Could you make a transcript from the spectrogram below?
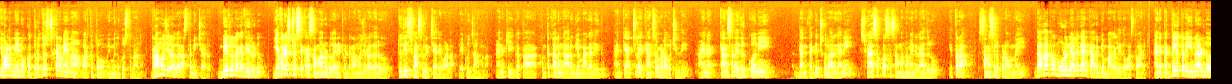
ఇవాళ నేను ఒక దురదృష్టకరమైన వార్తతో మీ ముందుకు వస్తున్నాను. రామోజీరావు గారు అస్తమించారు. మీరు నగధీరుడు ఎవరెస్ట్ శిఖర సమానుడు అయినటువంటి రామోజీరావు గారు తుది శ్వాస విడిచారు ఇవాళ వేకుంజామున ఆయనకి గత కొంతకాలంగా ఆరోగ్యం బాగాలేదు. ఆయనకి యాక్చువల్గా క్యాన్సర్ కూడా వచ్చింది. ఆయన క్యాన్సర్ని ఎదుర్కొని దాన్ని తగ్గించుకున్నారు కానీ శ్వాసకోశ సంబంధమైన వ్యాధులు ఇతర సమస్యలు కూడా ఉన్నాయి. దాదాపుగా మూడు నెలలుగా ఆయనకు ఆరోగ్యం బాగలేదు వాస్తవానికి. ఆయన పెద్ద ఎత్తున ఈనాడులో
